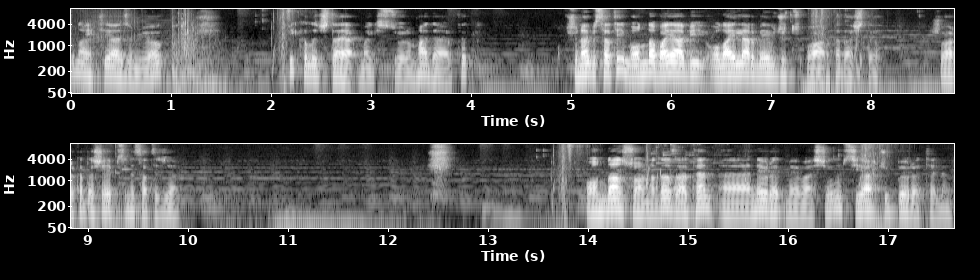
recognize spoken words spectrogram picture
Buna ihtiyacım yok. Bir kılıç daha yapmak istiyorum. Hadi artık. Şuna bir satayım. Onda bayağı bir olaylar mevcut o arkadaşta. Şu arkadaşa hepsini satacağım. Ondan sonra da zaten eee, ne üretmeye başlayalım? Siyah cübbe üretelim.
